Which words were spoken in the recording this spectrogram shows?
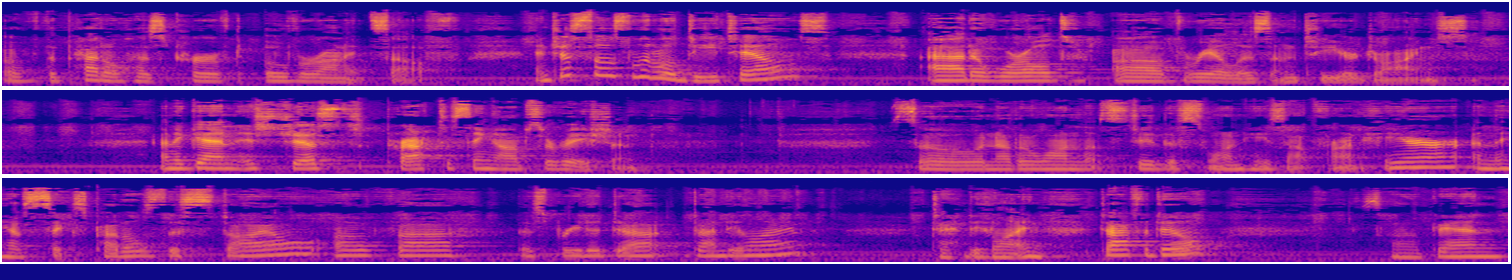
of the petal has curved over on itself. And just those little details add a world of realism to your drawings. And again, it's just practicing observation. So another one, let's do this one. He's out front here, and they have six petals, this style of uh, this breed of da dandelion, dandelion, daffodil. So again,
